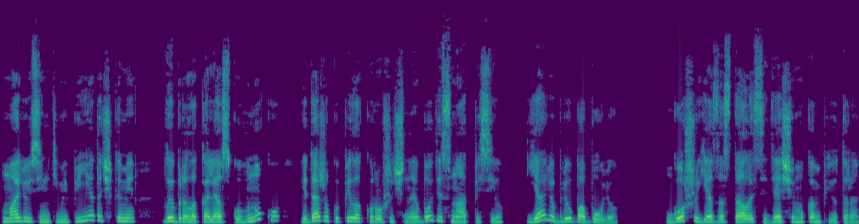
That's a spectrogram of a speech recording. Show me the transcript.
малюсенькими пинеточками, выбрала коляску внуку и даже купила крошечное боди с надписью «Я люблю бабулю». Гошу я застала сидящим у компьютера.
